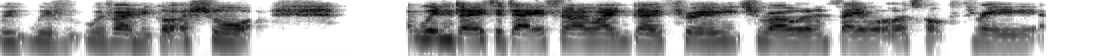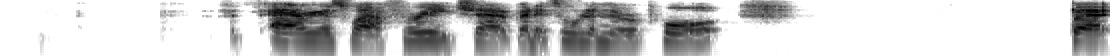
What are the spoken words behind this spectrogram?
We, we've we've only got a short window today, so I won't go through each role and say what the top three areas were for each, uh, but it's all in the report. But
